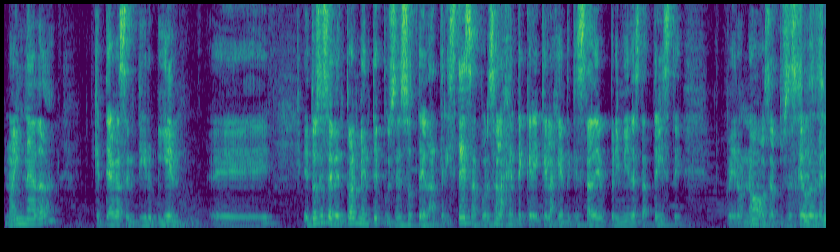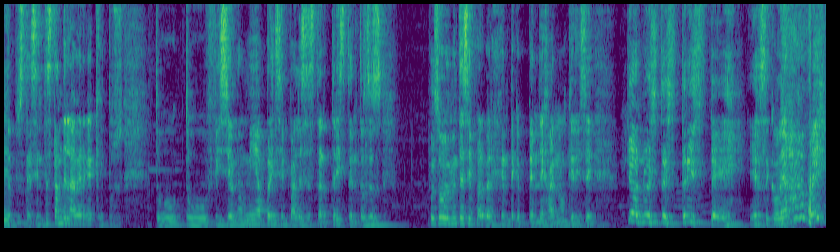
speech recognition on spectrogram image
No hay nada que te haga sentir bien. Eh, entonces, eventualmente, pues eso te da tristeza. Por eso la gente cree que la gente que está deprimida está triste. Pero no, o sea, pues es que obviamente Pues, te sientes tan de la verga que pues tu, tu fisionomía principal es estar triste. Entonces, pues obviamente siempre va a haber gente que pendeja, ¿no? Que dice, ya no estés triste. Y así como de, ah, güey,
